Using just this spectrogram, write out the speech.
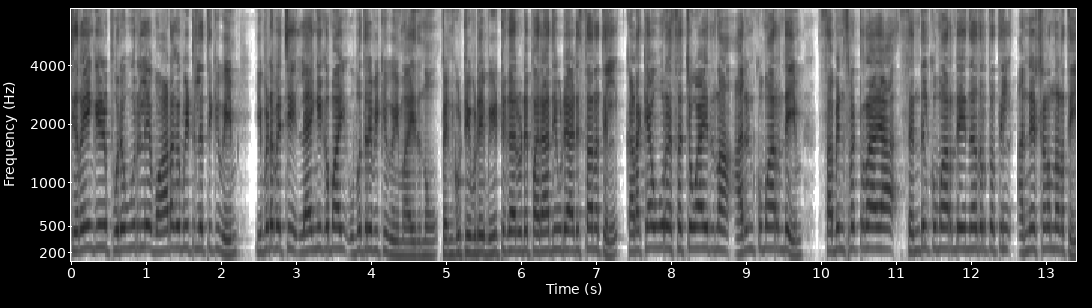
ചിറയൻകീഴ് പുരവൂരിലെ വാടക വീട്ടിലെത്തിക്കുകയും ഇവിടെ വെച്ച് ലൈംഗികമായി ഉപദ്രവിക്കുകയുമായിരുന്നു. പെൺകുട്ടിയുടെ വീട്ടുകാരുടെ പരാതിയുടെ അടിസ്ഥാനത്തിൽ കടക്കാവൂർ എസ് എച്ച്ഒ ആയിരുന്ന അരുൺകുമാറിന്റെയും സബ് ഇൻസ്പെക്ടറായ സെന്തിൽ കുമാറിന്റെയും നേതൃത്വത്തിൽ അന്വേഷണം നടത്തി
